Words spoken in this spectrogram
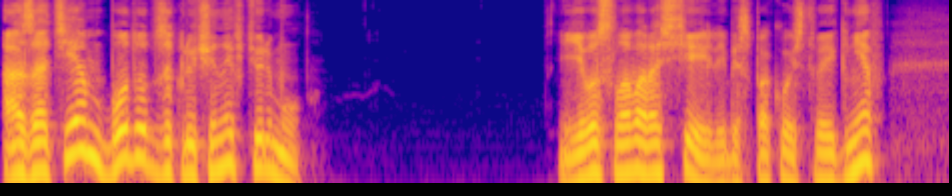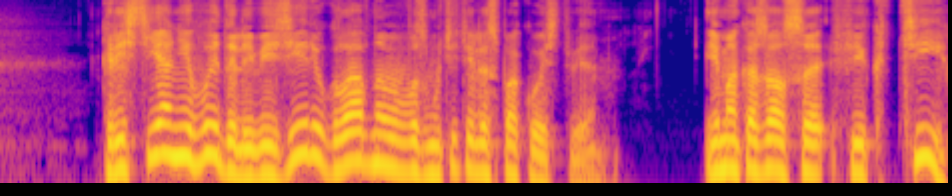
а затем будут заключены в тюрьму. Его слова рассеяли беспокойство и гнев. Крестьяне выдали визирю главного возмутителя спокойствия. Им оказался Фикти,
